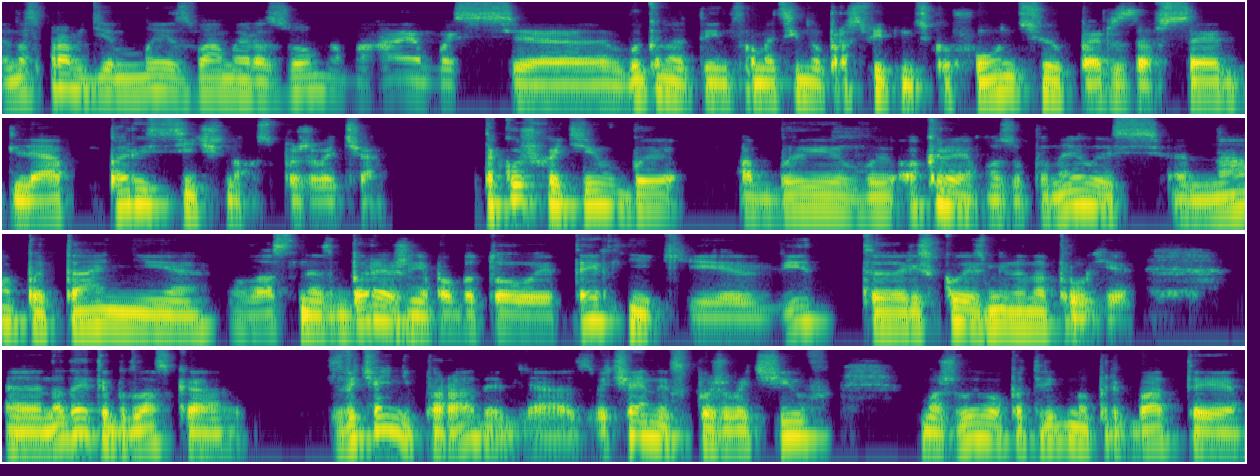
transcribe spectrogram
Насправді, ми з вами разом намагаємось е, виконати інформаційно-просвітницьку функцію, перш за все, для пересічного споживача. Також хотів би, аби ви окремо зупинились на питанні власне збереження побутової техніки від різкої зміни напруги. Е, надайте, будь ласка, звичайні поради для звичайних споживачів. Можливо, потрібно придбати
